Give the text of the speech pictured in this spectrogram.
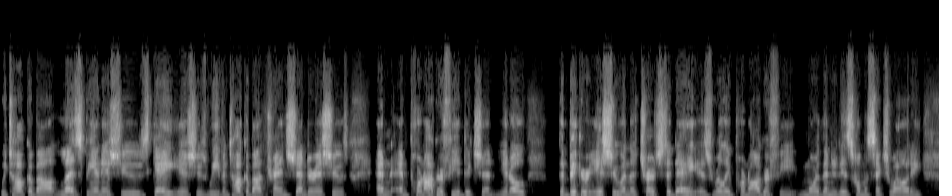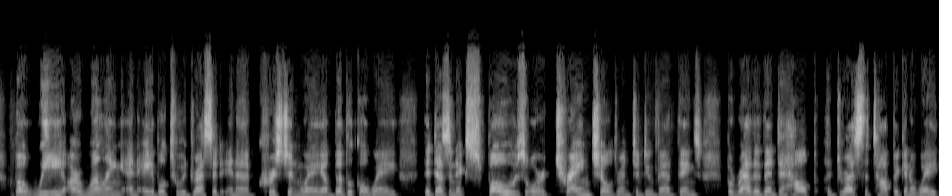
we talk about lesbian issues, gay issues, we even talk about transgender issues and, and pornography addiction. You know, the bigger issue in the church today is really pornography more than it is homosexuality. But we are willing and able to address it in a Christian way, a biblical way that doesn't expose or train children to do bad things, but rather than to help address the topic in a way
